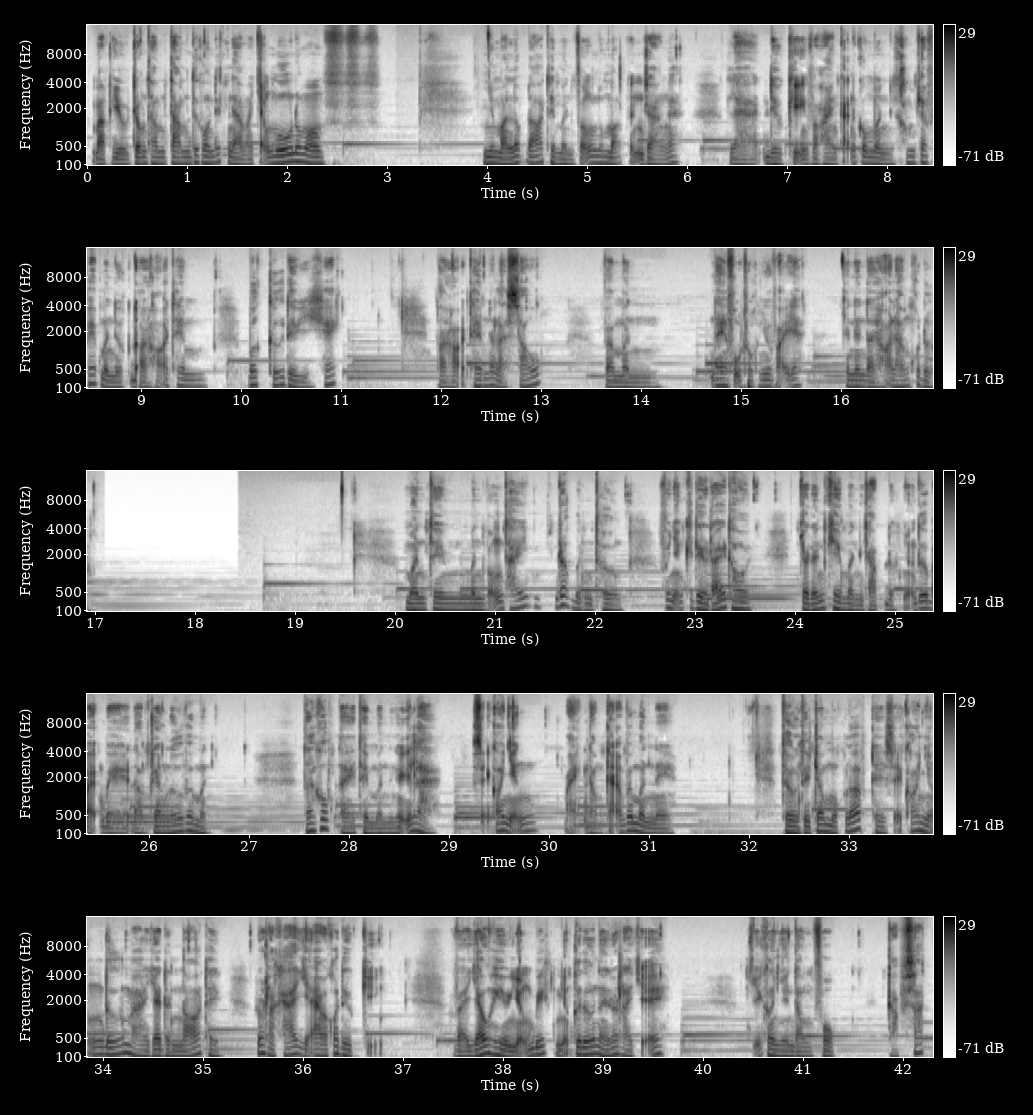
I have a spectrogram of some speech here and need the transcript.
mặc dù trong thâm tâm đứa con nít nào mà chẳng muốn, đúng không? Nhưng mà lúc đó thì mình vẫn luôn mặc định rằng á, là điều kiện và hoàn cảnh của mình không cho phép mình được đòi hỏi thêm bất cứ điều gì khác. Đòi hỏi thêm đó là xấu. Và mình đang phụ thuộc như vậy á, cho nên đòi hỏi là không có được. Mình thì mình vẫn thấy rất bình thường với những cái điều đấy thôi, cho đến khi mình gặp được những đứa bạn bè đồng trang lứa với mình. Tới khúc này thì mình nghĩ là sẽ có những bạn đồng cảm với mình nè. Thường thì trong một lớp thì sẽ có những đứa mà gia đình nó thì rất là khá giả và có điều kiện và dấu hiệu nhận biết những cái đứa này rất là dễ. Chỉ cần nhìn đồng phục cặp sách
